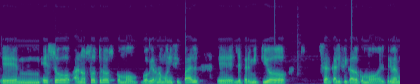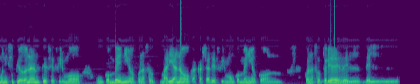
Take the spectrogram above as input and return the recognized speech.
Eh, eso a nosotros como gobierno municipal eh, le permitió ser calificado como el primer municipio donante, se firmó un convenio con las Mariano Cascallares firmó un convenio con, con las autoridades del, del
